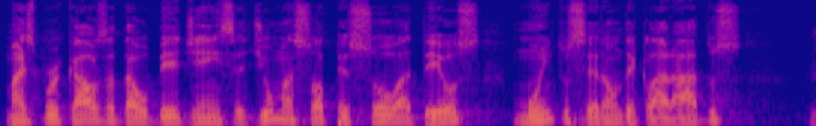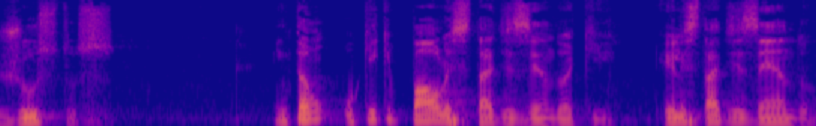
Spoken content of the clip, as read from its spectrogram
Mas por causa da obediência de uma só pessoa a Deus, muitos serão declarados justos. Então, o que, que Paulo está dizendo aqui? Ele está dizendo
